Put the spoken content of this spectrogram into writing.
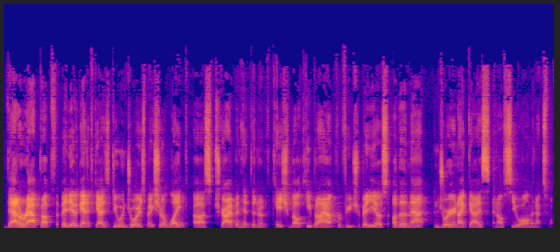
that'll wrap up the video. Again, if you guys do enjoy, just make sure to like, uh, subscribe, and hit the notification bell. Keep an eye out for future videos. Other than that, enjoy your night, guys, and I'll see you all in the next one.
